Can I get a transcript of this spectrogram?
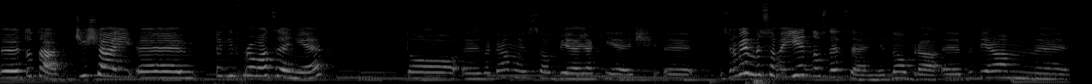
E, To tak, dzisiaj e, takie wprowadzenie, to e, zagramy sobie jakieś, e, zrobimy sobie jedno zlecenie, dobra, e, wybieramy,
